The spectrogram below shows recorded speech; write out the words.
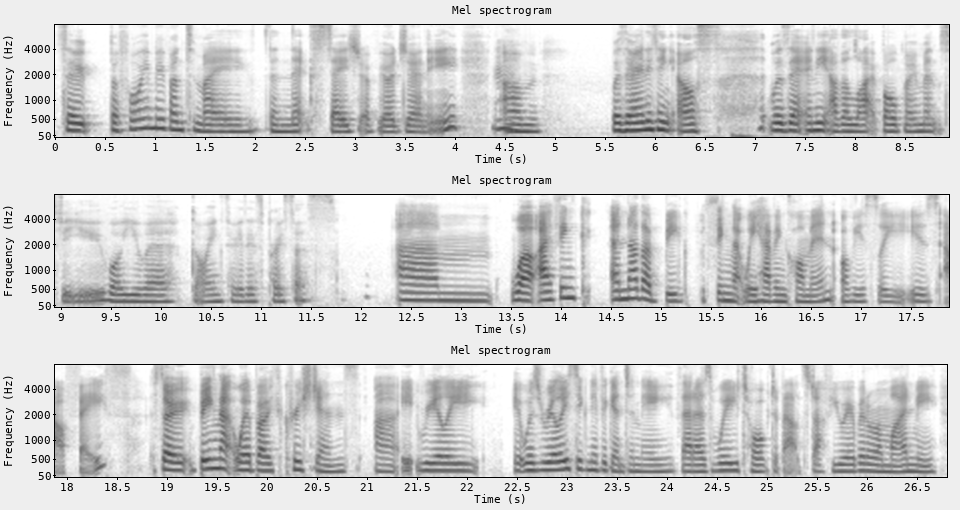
So before we move on to my the next stage of your journey, mm. um, was there anything else? Was there any other light bulb moments for you while you were going through this process? Um, well, I think another big thing that we have in common, obviously, is our faith. So, being that we're both Christians, uh, it really it was really significant to me that as we talked about stuff, you were able to remind me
